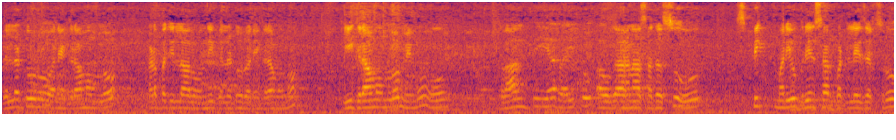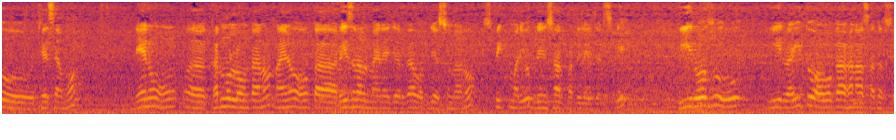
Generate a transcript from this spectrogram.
బెల్లటూరు అనే గ్రామంలో కడప జిల్లాలో ఉంది బెల్లటూరు అనే గ్రామము. ఈ గ్రామంలో మేము ప్రాంతీయ రైతు అవగాహన సదస్సు స్పిక్ మరియు గ్రీన్ స్టార్ ఫర్టిలైజర్స్ చేశాము. నేను కర్నూలులో ఉంటాను. నేను ఒక రీజనల్ మేనేజర్గా వర్క్ చేస్తున్నాను స్పిక్ మరియు గ్రీన్ స్టార్ ఫర్టిలైజర్స్కి ఈరోజు ఈ రైతు అవగాహన సదస్సు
